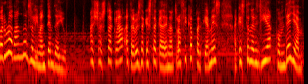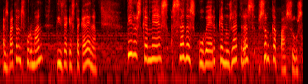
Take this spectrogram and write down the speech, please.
per una banda ens alimentem de llum, això està clar a través d'aquesta cadena tròfica perquè, a més, aquesta energia, com dèiem, es va transformant dins d'aquesta cadena. Però és que, a més, s'ha descobert que nosaltres som capaços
